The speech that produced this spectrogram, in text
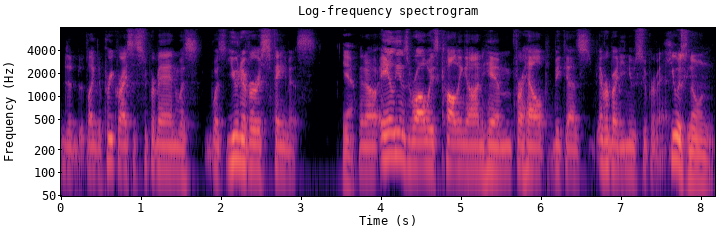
the, like, the pre-crisis Superman was was universe famous. Yeah. You know, aliens were always calling on him for help because everybody knew Superman He was known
